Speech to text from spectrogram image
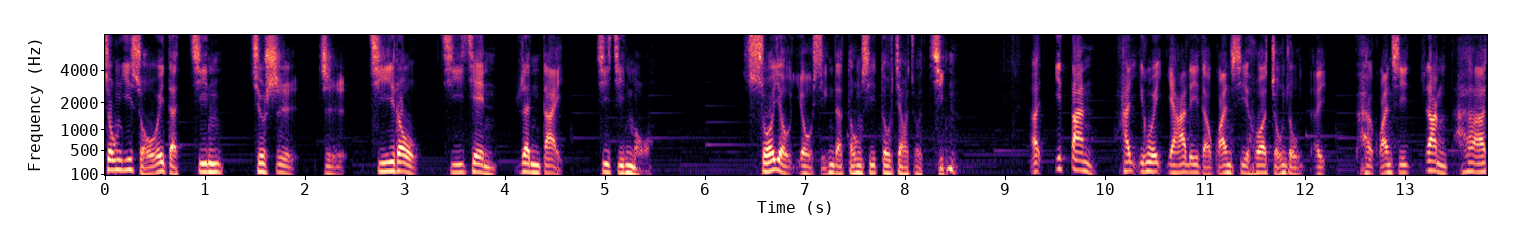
中医所谓的筋，就是指肌肉、肌腱、韧带、肌筋膜，所有有形的东西都叫做筋。啊，一旦他因为压力的关系或种种的关系，让他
